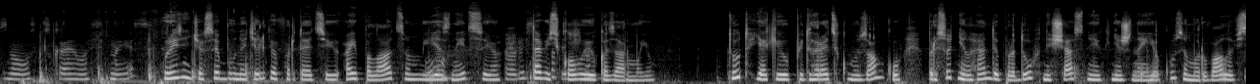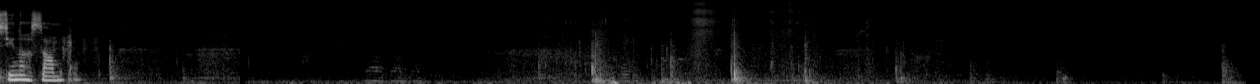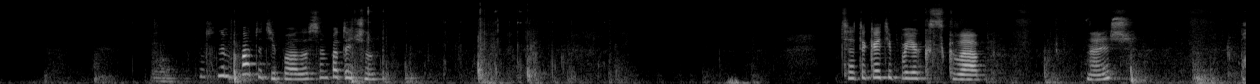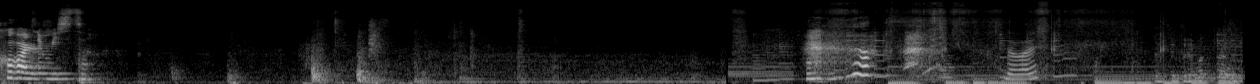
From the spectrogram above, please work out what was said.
Знову спускаємось вниз. У різні часи був не тільки фортецею, а й палацом, в'язницею та військовою казармою. Тут, як і у Підгорецькому замку, присутні легенди про дух нещасної княжни, яку замурували в стінах замку. Ну, це небагато, типу, але симпатично. Це таке, типу, як склеп. Знаєш? Поховальне місце. Давай. Підтримати тебе.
